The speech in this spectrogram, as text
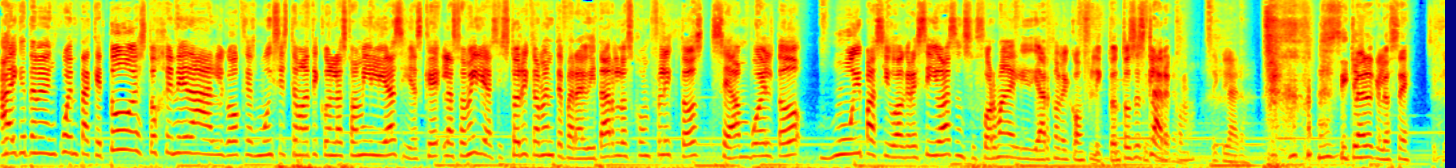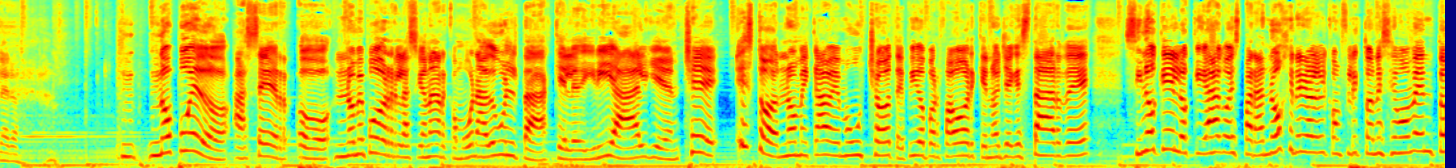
hay que tener en cuenta que todo esto genera algo que es muy sistemático en las familias y es que las familias históricamente para evitar los conflictos se han vuelto muy pasivo-agresivas en su forma de lidiar con el conflicto. Entonces, Sí, claro, como... Sí, claro. sí, claro que lo sé Sí, claro. No puedo hacer o no me puedo relacionar como una adulta que le diría a alguien, che, esto no me cabe mucho, te pido por favor que no llegues tarde, sino que lo que hago es para no generar el conflicto en ese momento,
